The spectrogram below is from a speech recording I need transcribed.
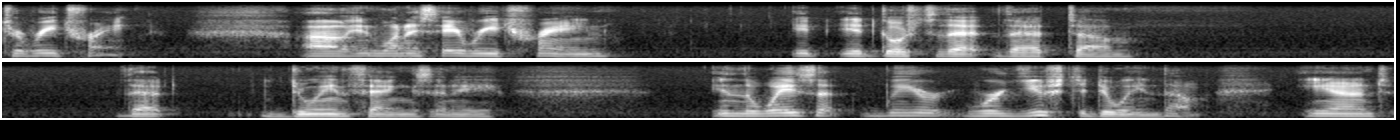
to retrain. Uh, and when I say retrain, it, it goes to that that um, that doing things in a in the ways that we're we're used to doing them, and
